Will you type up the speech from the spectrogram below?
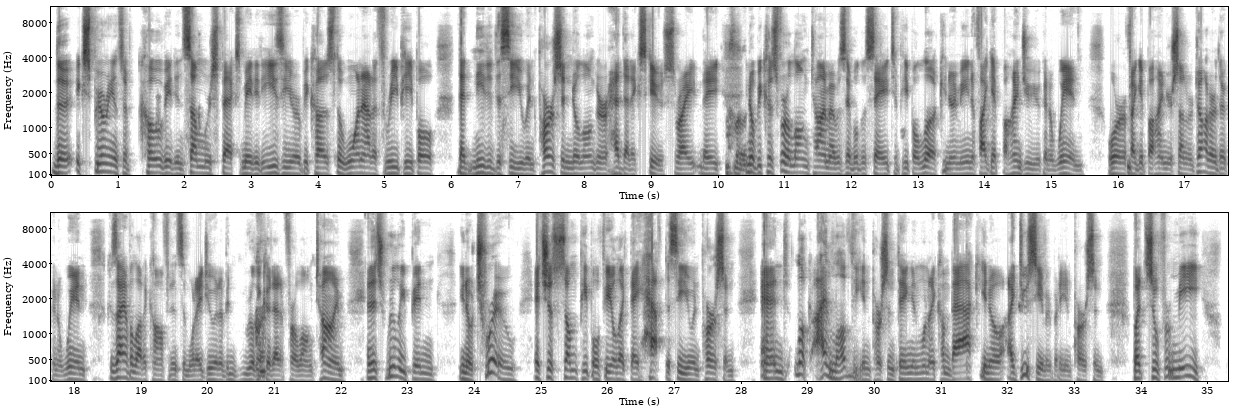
the experience of COVID in some respects made it easier because the one out of three people that needed to see you in person no longer had that excuse, right? They, you know, because for a long time I was able to say to people, look, you know what I mean? If I get behind you, you're going to win. Or if I get behind your son or daughter, they're going to win because I have a lot of confidence in what I do and I've been really good at it for a long time. And it's really been, you know, true. It's just some people feel like they have to see you in person. And look, I love the in person thing. And when I come back, you know, I do see everybody in person. But so for me,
